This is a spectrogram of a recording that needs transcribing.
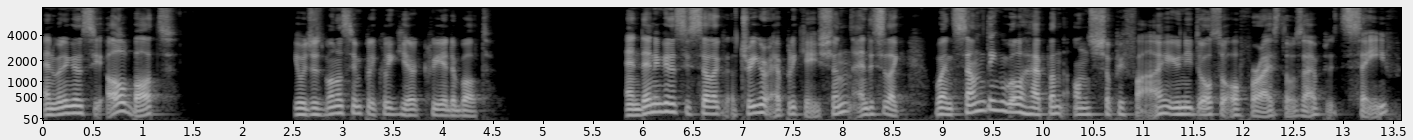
And when you're gonna see all bots you would just want to simply click here create a bot. And then you're gonna see select a trigger application and this is like when something will happen on Shopify you need to also authorize those apps it's safe.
